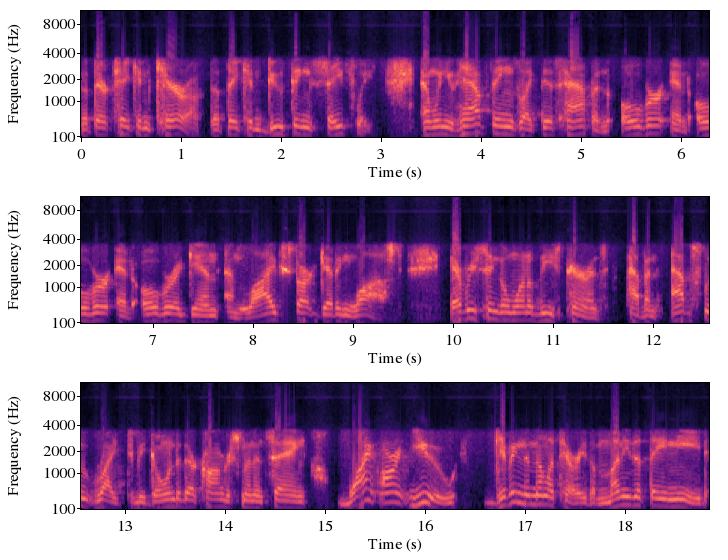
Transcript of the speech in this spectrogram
that they're taken care of, that they can do things safely. And when you have things like this happen over and over and over again and lives start getting lost, every single one of these parents have an absolute right to be going to their congressman and saying, why aren't you giving the military the money that they need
